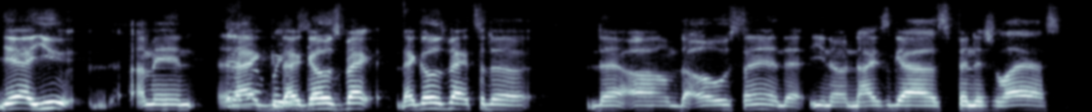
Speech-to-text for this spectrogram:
yeah, you. I mean, that that goes back. That goes back to the the um the old saying that you know nice guys finish last.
